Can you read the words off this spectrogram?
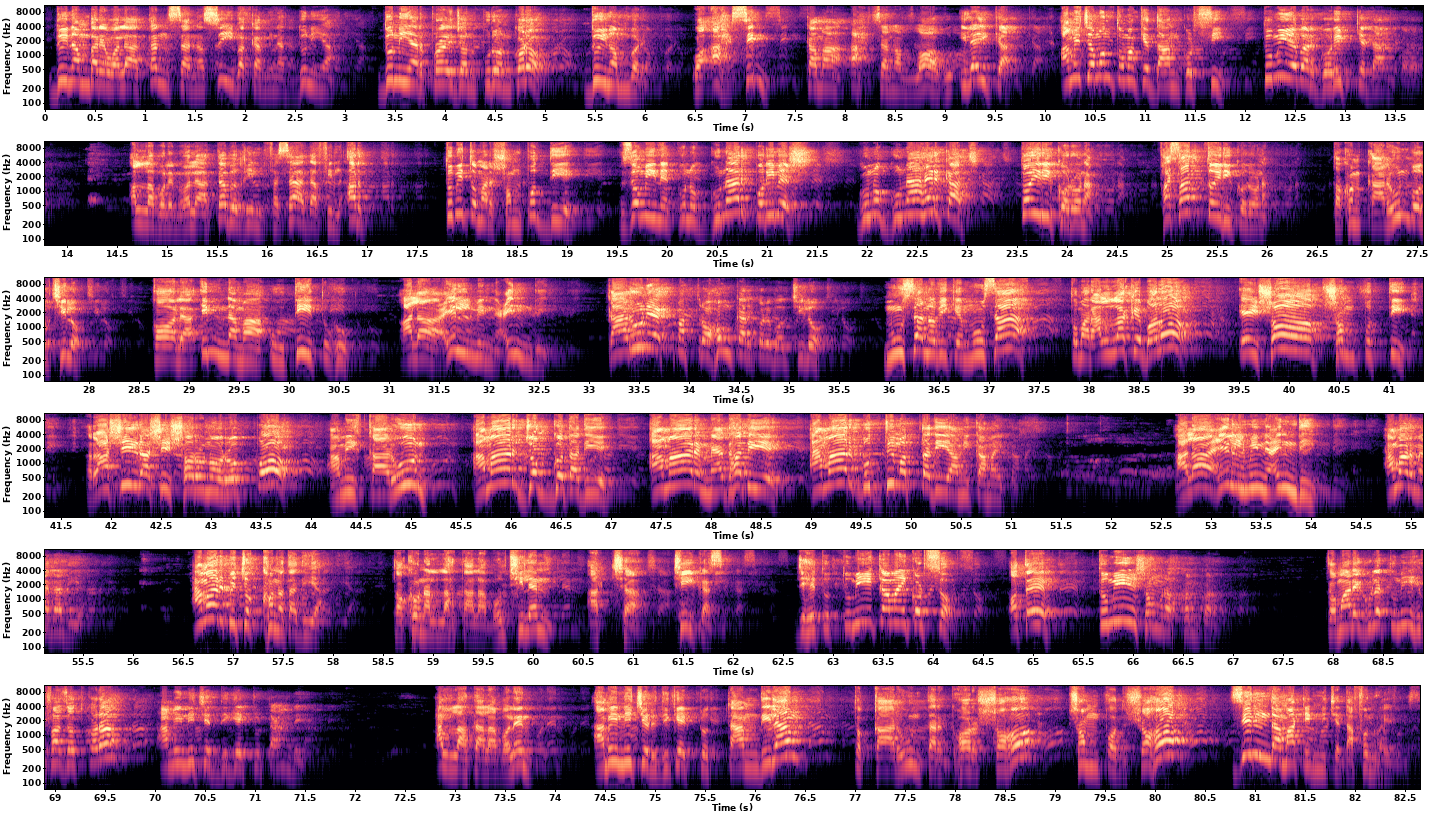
দুই নম্বরে, ওয়ালা তানসা নসিবাকা মিনাদ দুনিয়া। দুনিয়ার প্রয়োজন পূরণ করো। দুই নম্বরে, ওয়া আহসিন কামা আহসানাল্লাহু ইলাইকা। আমি যেমন তোমাকে দান করছি, তুমি এবার গরিবকে দান করো। আল্লাহ বলেন তুমি তোমার সম্পদ দিয়ে জমিনে কোনো গুনার পরিবেশ, কোনো গুনাহের কাজ তৈরি করো না, ফাসাদ তৈরি করো না। তখন কারুন বলছিল, কলা ইন্নামা উতিতুহু আলা ইলমিন ইনদি। কারুন একমাত্র অহংকার করে বলছিল, মুসা নবীকে, মুসা, তোমার আল্লাহকে বলো এই সব সম্পত্তি, রাশি রাশি স্বর্ণ রৌপ্য আমি কারুন, আমার যোগ্যতা দিয়ে, আমার মেধা দিয়ে, আমার বুদ্ধিমত্তা দিয়ে আমি কামাই করি। আলা ইলমিন ইনদি, আমার মেধা দিয়ে, আমার বিচক্ষণতা দিয়া। তখন আল্লাহ তাআলা বলছিলেন আচ্ছা ঠিক আছে, যেহেতু তুমি কামাই করছ, অতএব তুমি সংরক্ষণ করো। তোমার এগুলো তুমি হেফাজত করো, আমি নিচের দিকে একটু টান দিই আল্লাহ তালা বলেন, আমি নিচের দিকে একটু টান দিলাম, তো কারুন তার ঘর সহ, সম্পদ সহ জিন্দা মাটির নিচে দাফন হয়ে গেছে।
